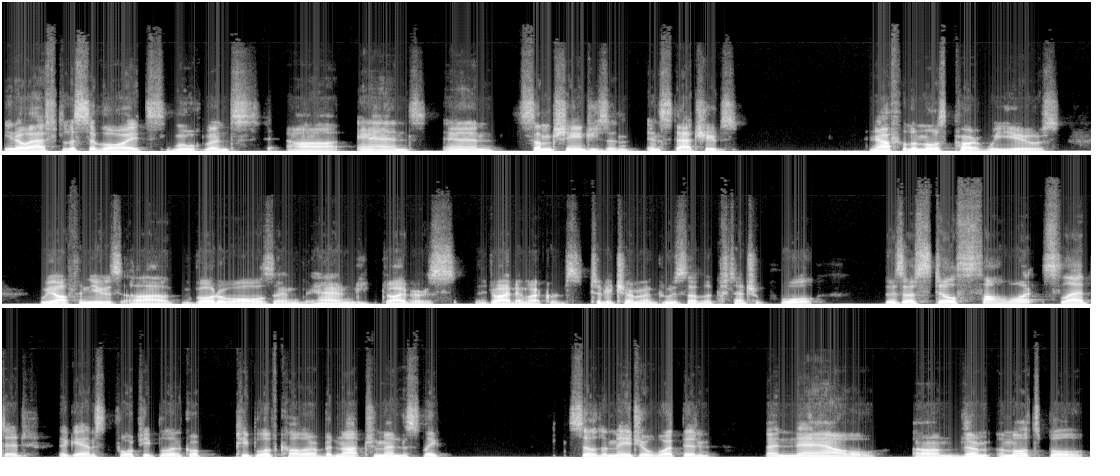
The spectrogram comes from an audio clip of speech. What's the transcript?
you know, after the civil rights movement uh, and and some changes in, in statutes, now for the most part we use we often use uh, voter rolls and and drivers driving records to determine who's on the potential pool. Those are still somewhat slanted against poor people and people of color, but not tremendously. So the major weapon and now um, there are multiple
